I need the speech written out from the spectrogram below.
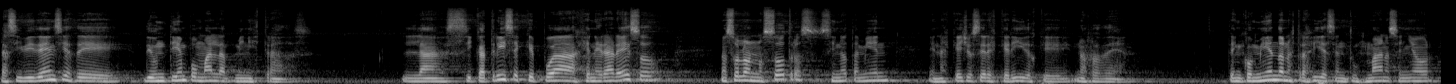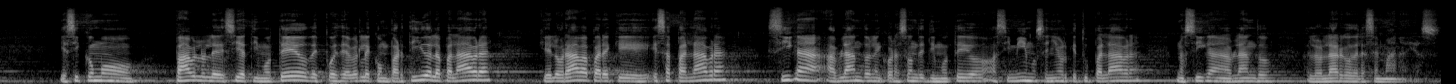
las evidencias de, de un tiempo mal administradas. Las cicatrices que pueda generar eso, no solo en nosotros, sino también en aquellos seres queridos que nos rodean. Te encomiendo nuestras vidas en tus manos, Señor, y así como Pablo le decía a Timoteo, después de haberle compartido la palabra, que él oraba para que esa palabra siga hablando en el corazón de Timoteo, asimismo, Señor, que tu palabra nos siga hablando a lo largo de la semana, Dios.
